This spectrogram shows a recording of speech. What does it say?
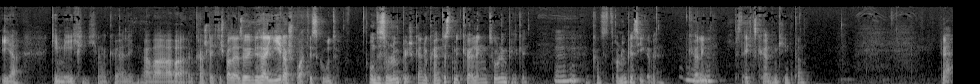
eher gemächlich, ne, Curling. Aber, aber kein schlechter Sport. Also wie gesagt, jeder Sport ist gut. Und ist olympisch. Gell? Du könntest mit Curling zu Olympia gehen. Mhm. Du kannst Olympiasieger werden. Curling. Du bist echt Curling-Kind dann. Ja. Ja.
